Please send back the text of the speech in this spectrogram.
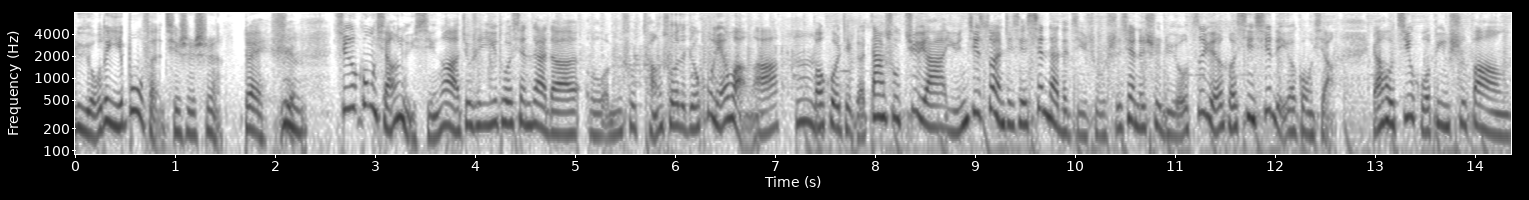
旅游的一部分其实是对，是这个共享旅行啊，就是依托现在的我们说常说的这个互联网啊，包括这个大数据啊、云计算这些现代的技术，实现的是旅游资源和信息的一个共享，然后激活并释放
